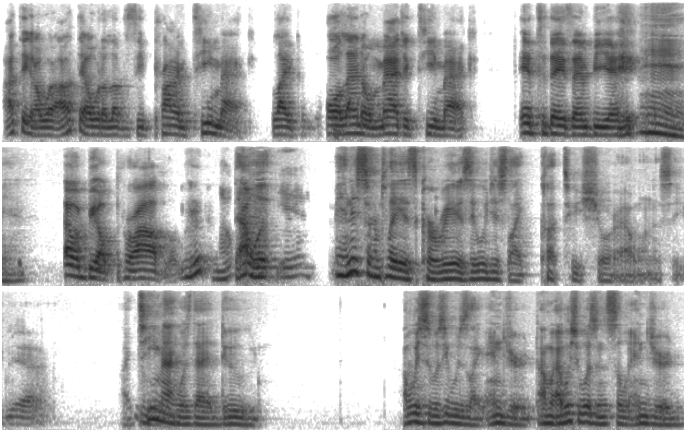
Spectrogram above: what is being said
I think I would I think I would have loved to see prime T Mac, like Orlando Magic T Mac in today's NBA. Man, That would be a problem. That would- yeah. Man, this certain players' careers it would just like cut too short. I want to see Yeah. like T Mac was that dude. I wish it was he was like injured. I mean, I wish he wasn't so injured.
